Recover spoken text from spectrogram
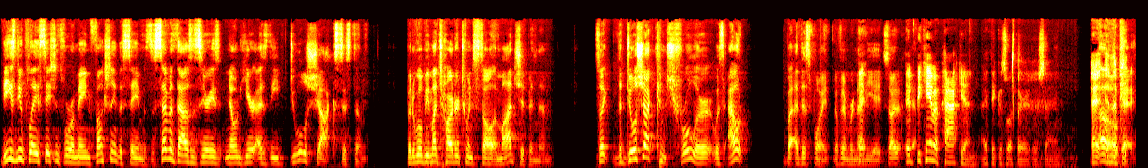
These new PlayStations will remain functionally the same as the 7000 series, known here as the DualShock system, but it will be much harder to install a mod chip in them. So, like the DualShock controller was out, but at this point, November '98. So, I, It became a pack-in, I think, is what they're they're saying. Uh, Oh, and the, okay.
